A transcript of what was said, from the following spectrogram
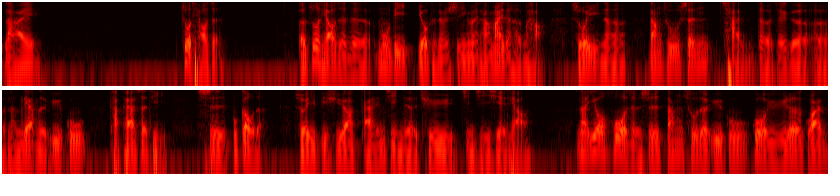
来做调整。而做调整的目的，有可能是因为它卖得很好，所以呢，当初生产的这个呃能量的预估。Capacity 是不够的，所以必须要赶紧的去紧急协调。那又或者是当初的预估过于乐观，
